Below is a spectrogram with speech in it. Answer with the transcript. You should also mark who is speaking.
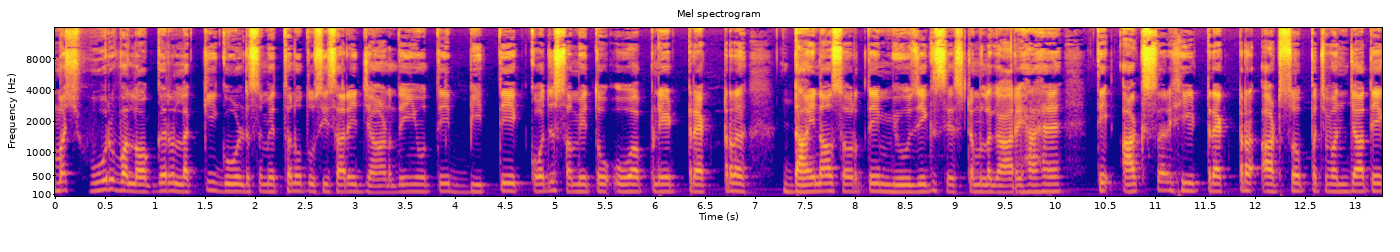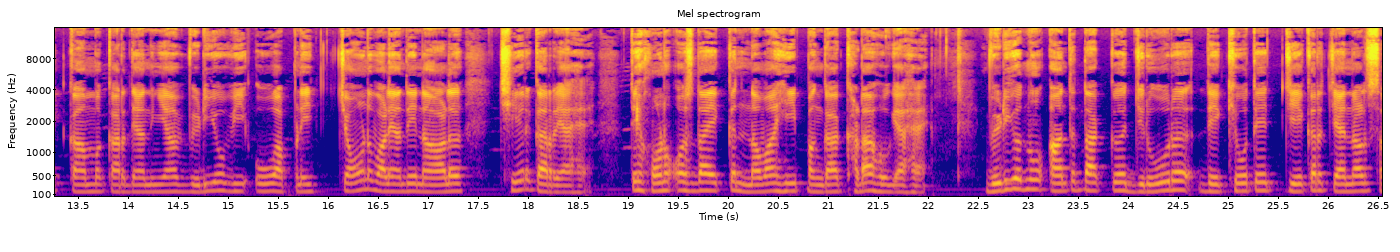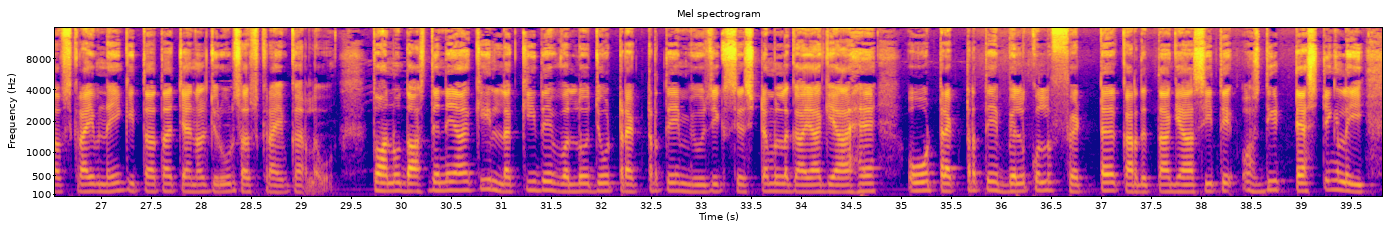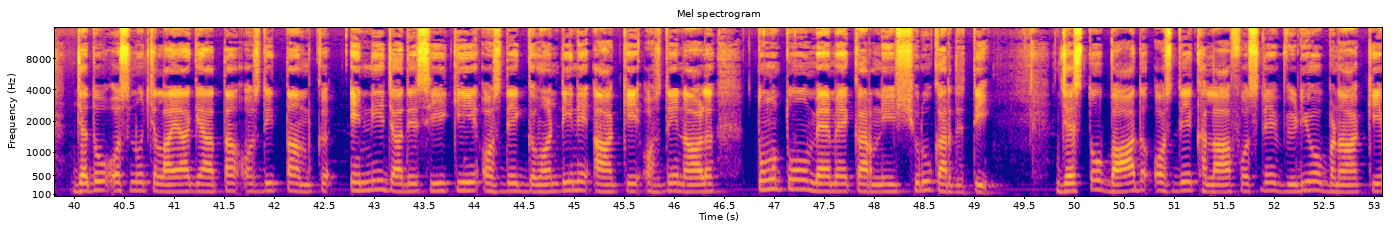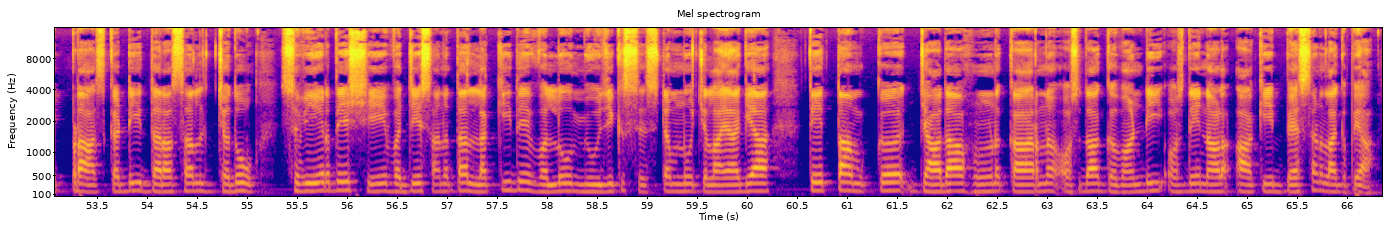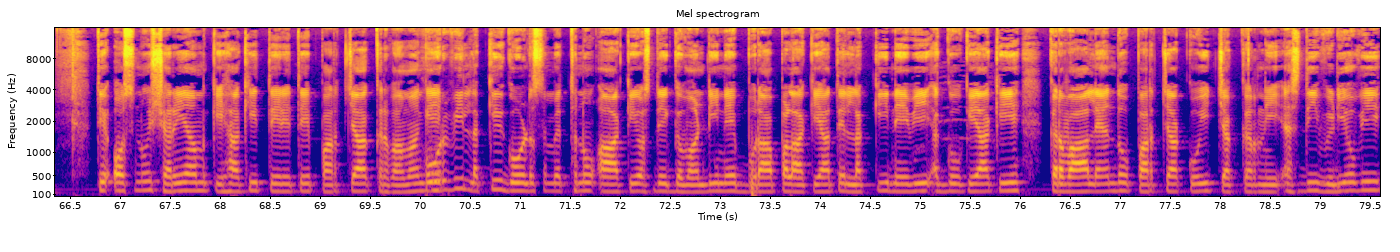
Speaker 1: ਮਸ਼ਹੂਰ vlogger Lucky gold Smith ਨੂੰ ਤੁਸੀਂ ਸਾਰੇ ਜਾਣਦੇ ਹੀ ਹੋ ਤੇ ਬੀਤੇ ਕੁਝ ਸਮੇਂ ਤੋਂ ਉਹ ਆਪਣੇ ਟਰੈਕਟਰ ਡਾਇਨਾਸੌਰ ਤੇ 뮤직 ਸਿਸਟਮ ਲਗਾ ਰਿਹਾ ਹੈ ਤੇ ਅਕਸਰ ਹੀ ਟਰੈਕਟਰ 855 ਤੇ ਕੰਮ ਕਰਦਿਆਂ ਦੀਆਂ ਵੀਡੀਓ ਵੀ ਉਹ ਆਪਣੇ ਚਾਹਣ ਵਾਲਿਆਂ ਦੇ ਨਾਲ ਸ਼ੇਅਰ ਕਰ ਰਿਹਾ ਹੈ ਤੇ ਹੁਣ ਉਸ ਦਾ ਇੱਕ ਨਵਾਂ ਹੀ ਪੰਗਾ ਖੜਾ ਹੋ ਗਿਆ ਹੈ। ਵੀਡੀਓ ਨੂੰ ਅੰਤ ਤੱਕ ਜਰੂਰ ਦੇਖਿਓ ਤੇ ਜੇਕਰ ਚੈਨਲ ਸਬਸਕ੍ਰਾਈਬ ਨਹੀਂ ਕੀਤਾ ਤਾਂ ਚੈਨਲ ਜਰੂਰ ਸਬਸਕ੍ਰਾਈਬ ਕਰ ਲਵੋ। ਤੁਹਾਨੂੰ ਦੱਸ ਦਿੰਨੇ ਆ ਕਿ ਲੱਕੀ ਦੇ ਵੱਲੋਂ ਜੋ ਟਰੈਕਟਰ ਤੇ 뮤직 ਸਿਸਟਮ ਲਗਾਇਆ ਗਿਆ ਹੈ, ਉਹ ਟਰੈਕਟਰ ਤੇ ਬਿਲਕੁਲ ਫਿੱਟ ਕਰ ਦਿੱਤਾ ਗਿਆ ਸੀ ਤੇ ਉਸ ਦੀ ਟੈਸਟਿੰਗ ਲਈ ਜਦੋਂ ਉਸ ਨੂੰ ਚਲਾਇਆ ਗਿਆ ਤਾਂ ਉਸ ਦੀ ਧਮਕ ਇੰਨੀ ਜ਼ਿਆਦਾ ਸੀ ਕਿ ਉਸ ਦੇ ਗਵਾਂਢੀ ਨੇ ਆ ਕੇ ਉਸ ਦੇ ਨਾਲ ਤੂੰ ਤੂੰ ਮੈਂ ਮੈਂ ਕਰਨੀ ਸ਼ੁਰੂ ਕਰ ਦਿੱਤੀ। ਜਿਸ ਤੋਂ ਬਾਅਦ ਉਸ ਦੇ ਖਿਲਾਫ ਉਸ ਨੇ ਵੀਡੀਓ ਬਣਾ ਕੇ ਪੜਾਸ ਕੱਢੀ। ਦਰਅਸਲ ਜਦੋਂ ਸਵੇਰ ਦੇ 6 ਵਜੇ ਸਨ ਤਾਂ ਲੱਕੀ ਦੇ ਵੱਲੋਂ 뮤직 ਸਿਸਟਮ ਨੂੰ ਚਲਾਇਆ ਗਿਆ ਤੇ ਧਮਕ ਜ਼ਿਆਦਾ ਹੋਣ ਕਾਰਨ ਉਸ ਦਾ ਗਵਾਂਢੀ ਉਸ ਦੇ ਨਾਲ ਆ ਕੇ ਬੈਸਣ ਲੱਗ ਪਿਆ ਤੇ ਉਸ ਨੂੰ ਸ਼ਰਿਆਮ ਕਿਹਾ ਕਿ ਤੇਰੇ ਤੇ ਪਰਚਾ ਕਰਵਾਵਾਂਗੇ। ਹੋਰ ਵੀ ਲੱਕੀ ਗੋਲਡ ਸਮਿਥ ਨੂੰ ਆ ਕੇ ਉਸ ਦੇ ਗਵਾਂਢੀ ਨੇ ਬੁਰਾ ਭਲਾ ਕਿਹਾ ਤੇ ਲੱਕੀ ਨੇ ਵੀ ਅੱਗੋਂ ਕਿਹਾ ਕਿ ਕਰਵਾ ਲੈਣ ਦੋ, ਪਰਚਾ ਕੋਈ ਚੱਕਰ ਨਹੀਂ। ਇਸ ਦੀ ਵੀਡੀਓ ਵੀ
